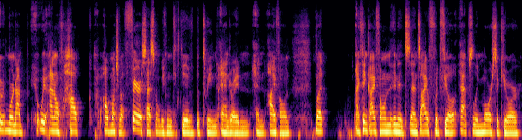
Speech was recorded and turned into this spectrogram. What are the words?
we're not. We, I don't know how how much of a fair assessment we can give between Android and, and iPhone, but I think iPhone, in its sense, I would feel absolutely more secure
